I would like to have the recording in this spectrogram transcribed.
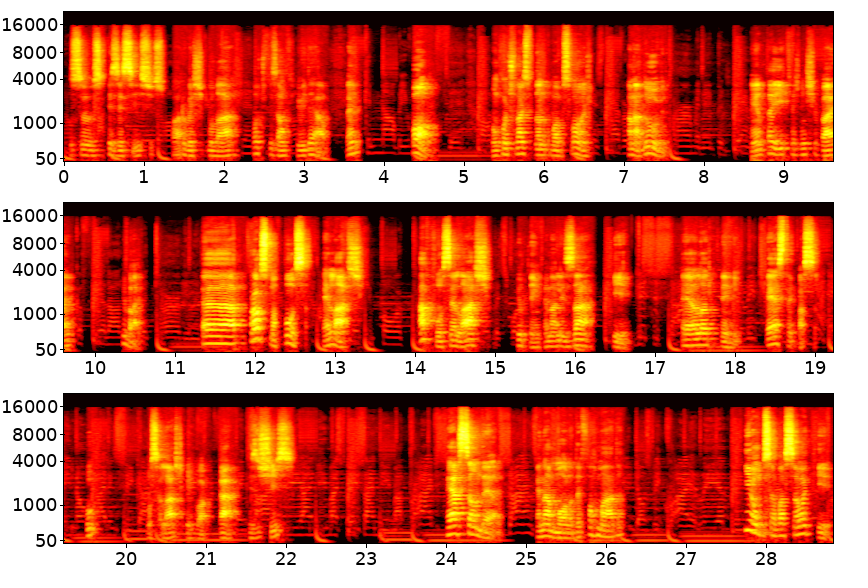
dos seus exercícios para o vestibular vão utilizar um fio ideal. Bem? Bom, vamos continuar estudando com o Bob Esponja? Está na dúvida? Comenta aí que a gente vai e vai. Uh, próxima força, elástica. A força elástica, eu tenho que analisar que ela tem esta equação. U, força elástica igual a K vezes X. Reação dela é na mola deformada. E a observação é que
